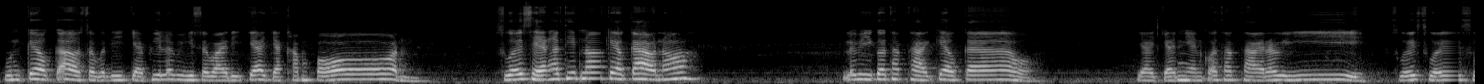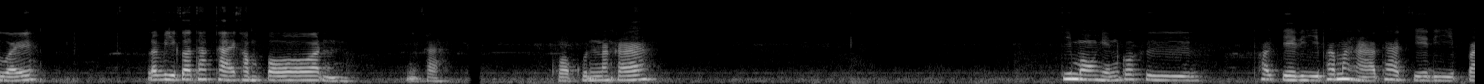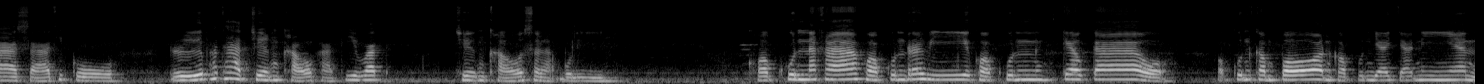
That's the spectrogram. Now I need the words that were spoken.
คุณแก้วเก้าสวัสดีจ้ะพี่ละวีสบายดีจ้าจากคำปอน สวยแสงอาทิตย์เนาะแก้วเก้าเนาะละวีก็ทักทายแก้วเก้ายายจันเนียนก็ทักทายละวี สวยสวยสวยละวีก็ทักทายคำปอน นี่ค่ะ ขอบคุณนะคะ ที่มองเห็นก็คือพระเจดีย์พระมหาธาตุเจดีย์ปาสาธิโก หรือพระธาตุเชิงเขาค่ะ ที่วัดเชิงเขาสระบุรี ขอบคุณนะคะ ขอบคุณระวี ขอบคุณแก้วก้าขอบคุณคำปอน ขอบคุณยายจาเนียน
